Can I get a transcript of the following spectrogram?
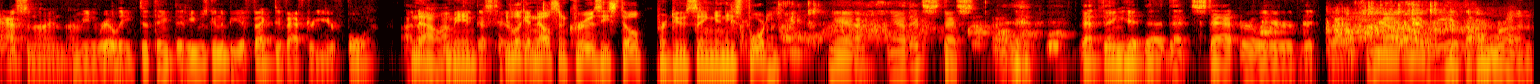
asinine. I mean, really, to think that he was going to be effective after year four. I no, I, I mean, you look at Nelson Cruz; he's still producing, and he's forty. Yeah, yeah, that's that's uh, that thing hit that that stat earlier that uh, came out whenever he hit the home run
